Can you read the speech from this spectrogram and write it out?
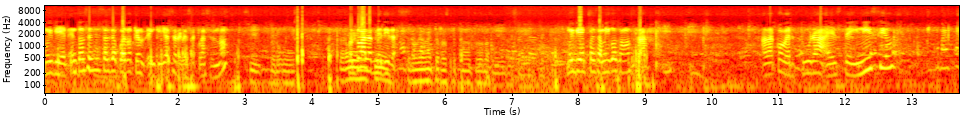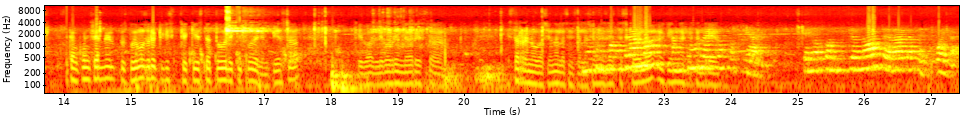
Muy bien, entonces estás de acuerdo que, en que ya se regresa a clases, ¿no? Sí, pero, pero Con todas las medidas. Pero obviamente respetando todas las medidas. Muy bien, pues amigos, vamos a, a dar cobertura a este inicio. Cancún Channel, pues podemos ver que aquí está todo el equipo de limpieza que va- le va a brindar esta, esta renovación a las instalaciones de esta escuela aquí en Alejandría. que nos condicionó a cerrar las escuelas.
